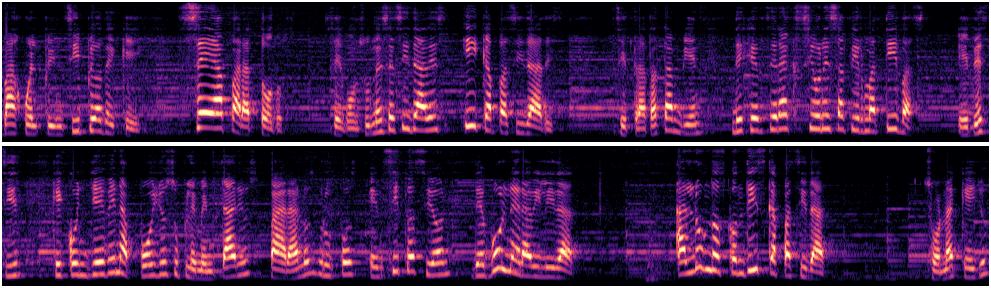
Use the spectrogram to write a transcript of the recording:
bajo el principio de que sea para todos, según sus necesidades y capacidades. Se trata también de ejercer acciones afirmativas, es decir, que conlleven apoyos suplementarios para los grupos en situación de vulnerabilidad. Alumnos con discapacidad son aquellos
